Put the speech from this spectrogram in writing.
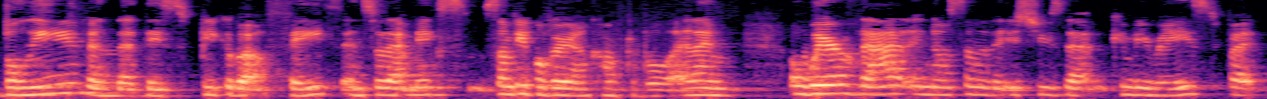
believe and that they speak about faith. And so that makes some people very uncomfortable. And I'm aware of that and know some of the issues that can be raised. But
